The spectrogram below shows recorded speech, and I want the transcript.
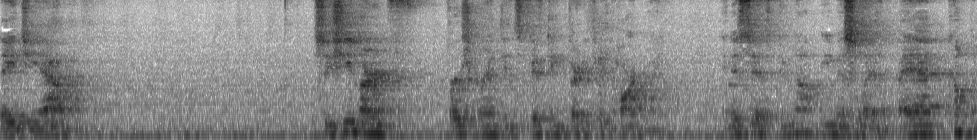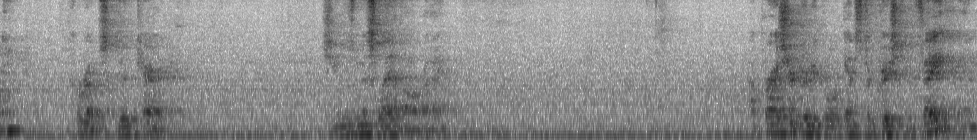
Deji Allen. See, she learned 1 Corinthians 15.33 the hard way. And it says, do not be misled. Bad company corrupts good character. She was misled, all right. I pressured her to go against her Christian faith and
